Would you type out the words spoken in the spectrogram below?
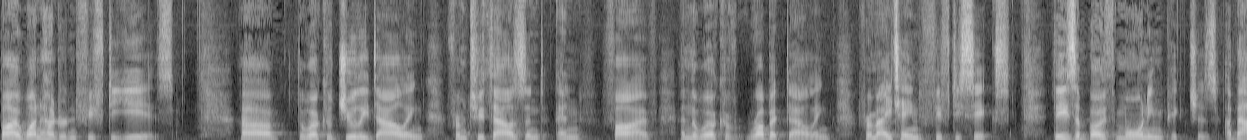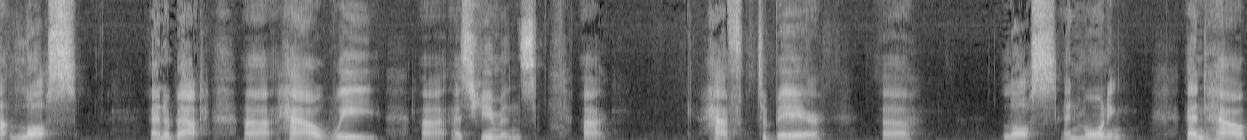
by 150 years. Uh, the work of Julie Dowling from 2005 and the work of Robert Dowling from 1856. These are both mourning pictures about loss and about uh, how we uh, as humans uh, have to bear uh, loss and mourning, and how,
